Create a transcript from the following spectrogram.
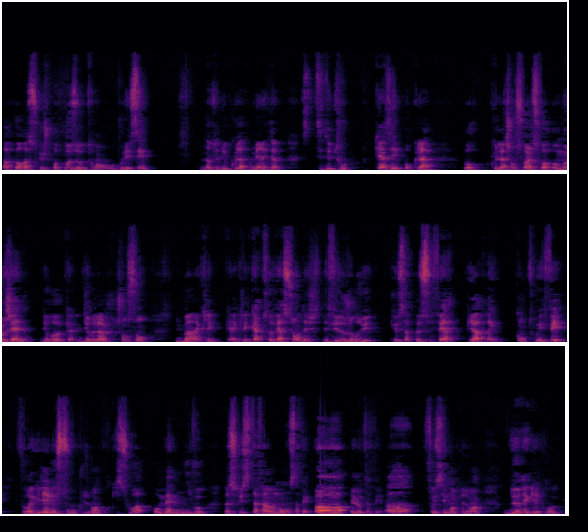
par rapport à ce que je propose, autant vous laisser. Donc du coup la première étape c'était tout caser pour que la, pour que la chanson elle soit homogène, dire, dire la chanson ben, avec, les, avec les quatre versions des, des filles d'aujourd'hui que ça peut se faire, puis après quand tout est fait, faut régler le son plus ou moins pour qu'il soit au même niveau. Parce que si t'as fait un moment, ça fait oh, et l'autre ça fait oh, faut essayer moins plus ou moins de régler pour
